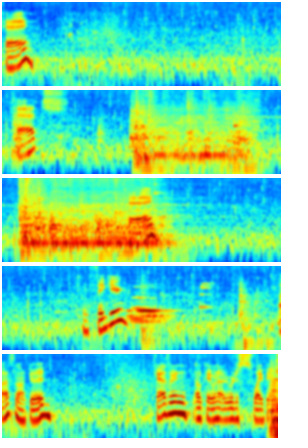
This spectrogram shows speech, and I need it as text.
Okay. Patch. Okay. Configure. Oh, that's not good. Catherine? Okay, we're not, we're just swiping this.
